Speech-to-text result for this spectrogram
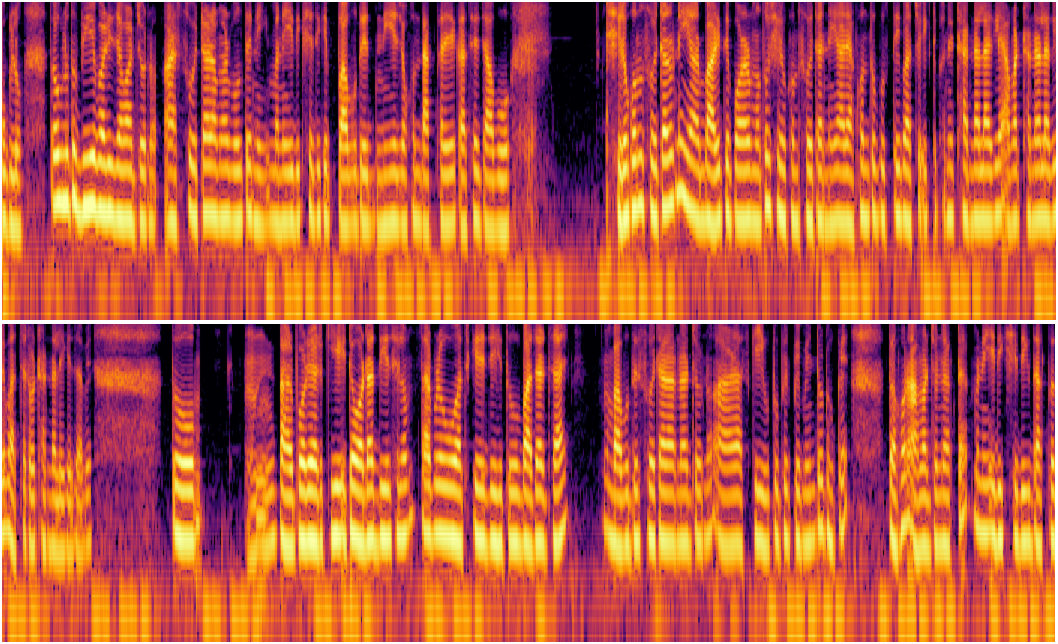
ওগুলো। তো ওগুলো তো বিয়ে বাড়ি যাওয়ার জন্য। আর সোয়েটার আমার বলতে নেই। মানে এদিক সেদিকে বাবুদের নিয়ে যখন ডাক্তারের কাছে যাব সেরকম সোয়েটারও নেই আর বাড়িতে পরার মতো সেরকম সোয়েটার নেই। আর এখন তো বুঝতেই পারছ, একটুখানি ঠান্ডা লাগলে, আমার ঠান্ডা লাগলে বাচ্চারাও ঠান্ডা লেগে যাবে। তো তারপরে আর কি এটা অর্ডার দিয়েছিলাম। তারপরে ও আজকে যেহেতু বাজার যায় বাবুদের সোয়েটার আনার জন্য আর আজকে ইউটিউবের পেমেন্টও ঢোকে, তখন আমার জন্য একটা মানে এদিক সেদিক ডাক্তার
